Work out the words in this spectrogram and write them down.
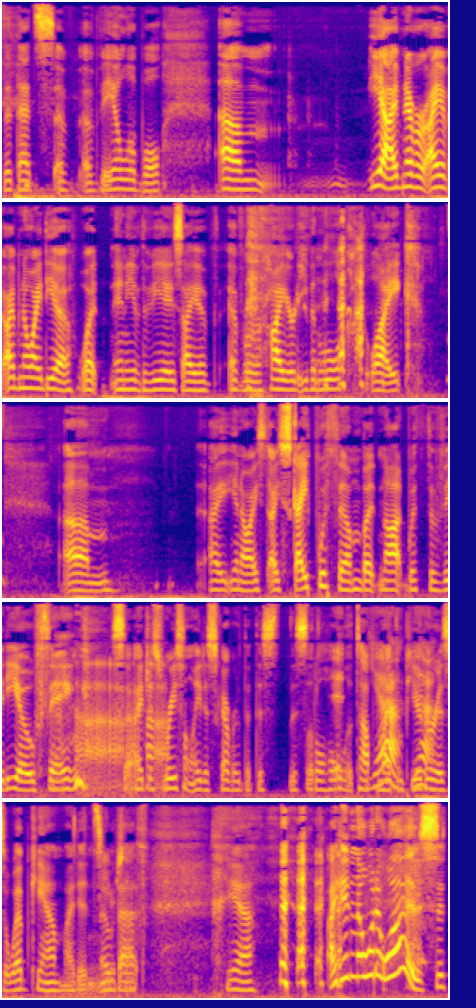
that that's a- available. Um, yeah, I've never. I have. I have no idea what any of the VAs I have ever hired even look like. Um, I you know I, I Skype with them, but not with the video thing. so I just recently discovered that this this little hole at the top of my computer yeah. is a webcam. I didn't See know yourself. that. Yeah. I didn't know what it was. It,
